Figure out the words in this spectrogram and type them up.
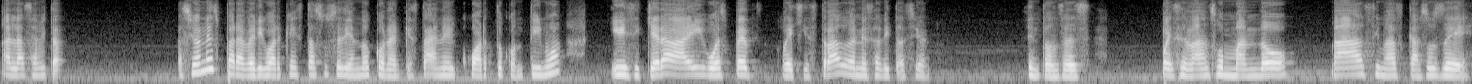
a las habitaciones para averiguar qué está sucediendo con el que está en el cuarto continuo y ni siquiera hay huésped registrado en esa habitación. Entonces, pues se van sumando más y más casos de,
